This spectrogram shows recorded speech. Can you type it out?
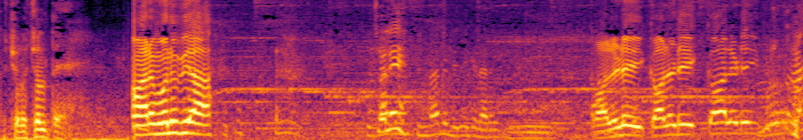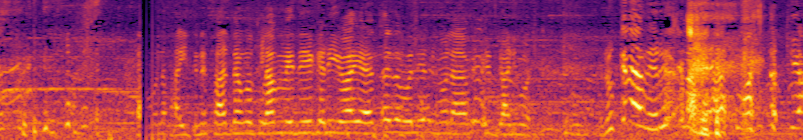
तो चलो चलते हैं। हमारे मोनू भैया। चले। कालडे कालडे कालडे। भाई इतने साल से हमको क्लब में देख रही भाई ऐसा ऐसा बोलिए इस गाड़ी में रुकना बे रुकना तो किया।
